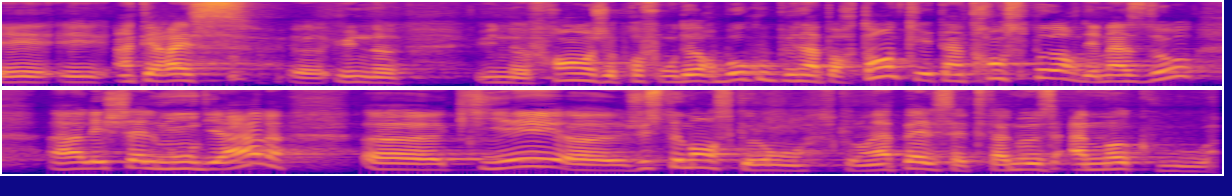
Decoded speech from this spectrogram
et, intéresse une, une frange de profondeur beaucoup plus importante, qui est un transport des masses d'eau à l'échelle mondiale, euh, qui est euh, justement ce que l'on appelle cette fameuse AMOC ou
